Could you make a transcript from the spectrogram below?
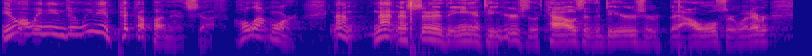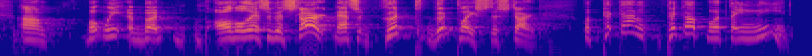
You know what we need to do? We need to pick up on that stuff a whole lot more. Not, not necessarily the anteaters, or the cows, or the deers, or the owls, or whatever. Um, but we, but although that's a good start, that's a good, good place to start. But pick on, pick up what they need.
